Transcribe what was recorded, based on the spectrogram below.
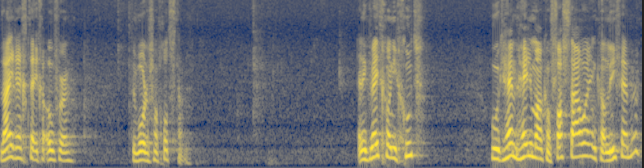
lijnrecht tegenover de woorden van God staan. En ik weet gewoon niet goed hoe ik hem helemaal kan vasthouden en kan liefhebben.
